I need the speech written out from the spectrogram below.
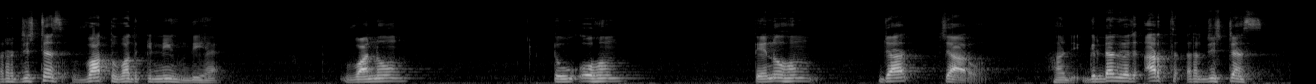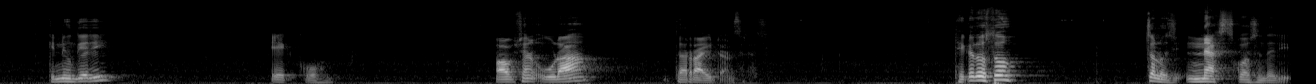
ਰੈਜ਼ਿਸਟੈਂਸ ਵੱਧ ਤੋਂ ਵੱਧ ਕਿੰਨੀ ਹੁੰਦੀ ਹੈ? 1 ਓਮ 2 ਓਹਮ 3 ਓਹਮ ਜਾਂ 4 ਓਹਮ ਹਾਂਜੀ ਗ੍ਰਿਡਾਂ ਦੇ ਵਿੱਚ ਅਰਥ ਰੈਜ਼ਿਸਟੈਂਸ ਕਿੰਨੀ ਹੁੰਦੀ ਹੈ ਜੀ? 1 ਓਹਮ ਆਪਸ਼ਨ ਊੜਾ ਦਾ ਰਾਈਟ ਆਨਸਰ ਹੈ ਜੀ ਠੀਕ ਹੈ ਦੋਸਤੋ ਚਲੋ ਜੀ ਨੈਕਸਟ ਕੁਐਸਚਨ ਤੇ ਜੀ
